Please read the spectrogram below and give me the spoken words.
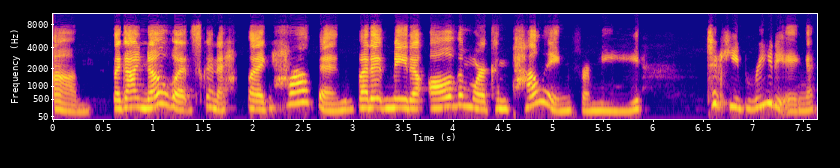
Um, like I know what's gonna like happen, but it made it all the more compelling for me to keep reading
